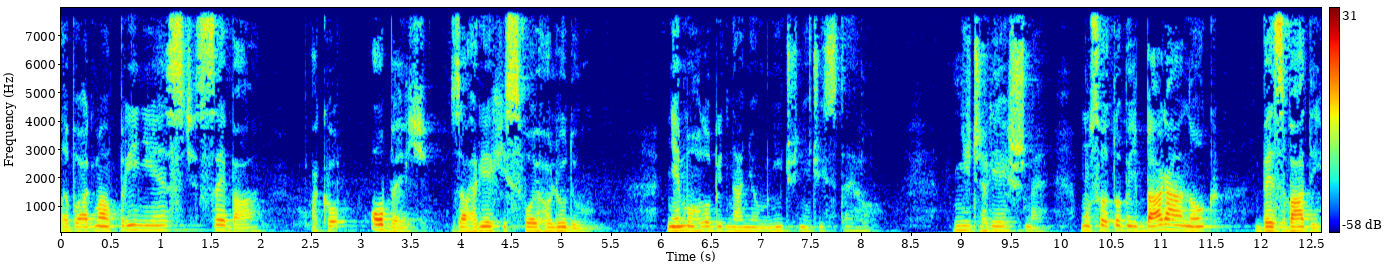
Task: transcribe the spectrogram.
lebo ak mal priniesť seba ako obeď za hriechy svojho ľudu, nemohlo byť na ňom nič nečistého, nič hriešné. Musel to byť baránok bez vady.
